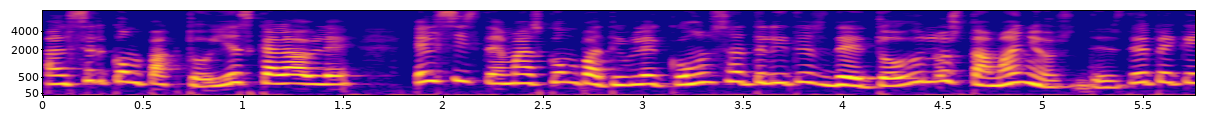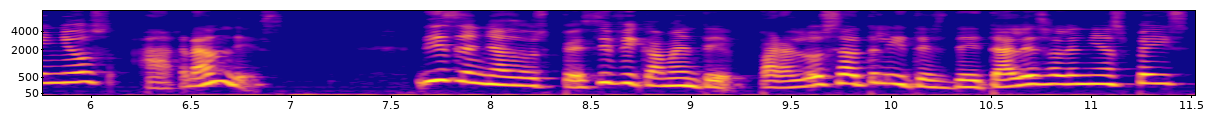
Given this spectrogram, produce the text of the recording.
Al ser compacto y escalable, el sistema es compatible con satélites de todos los tamaños, desde pequeños a grandes. Diseñado específicamente para los satélites de Thales Alenia Space,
